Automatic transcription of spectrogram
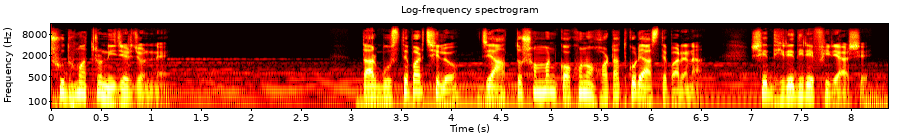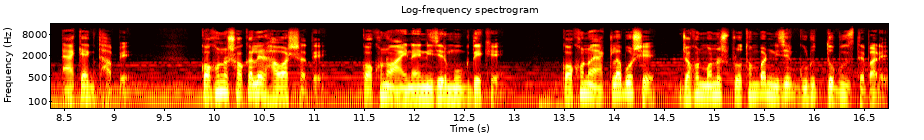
শুধুমাত্র নিজের জন্যে। তার বুঝতে পারছিল যে আত্মসম্মান কখনো হঠাৎ করে আসতে পারে না। সে ধীরে ধীরে ফিরে আসে, এক এক ধাপে। কখনো সকালের হাওয়ার সাথে, কখনো আয়নায় নিজের মুখ দেখে, কখনো একলা বসে যখন মানুষ প্রথমবার নিজের গুরুত্ব বুঝতে পারে।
